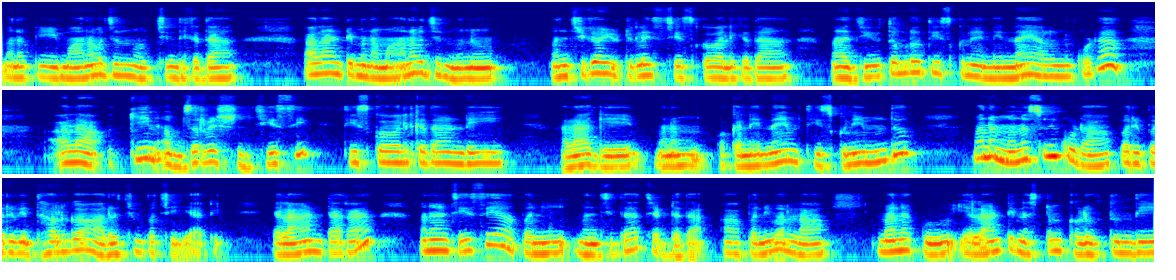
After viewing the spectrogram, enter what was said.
మనకు ఈ మానవ జన్మ వచ్చింది కదా. అలాంటి మన మానవ జన్మను మంచిగా యూటిలైజ్ చేసుకోవాలి కదా. మన జీవితంలో తీసుకునే నిర్ణయాలను కూడా అలా కీన్ అబ్జర్వేషన్ చేసి తీసుకోవాలి కదా అండి. అలాగే మనం ఒక నిర్ణయం తీసుకునే ముందు మన మనసుని కూడా పరిపరి విధాలుగా ఆలోచింప చేయాలి ఎలా అంటారా? మనం చేసే ఆ పని మంచిదా చెడ్డదా? ఆ పని వల్ల మనకు ఎలాంటి నష్టం కలుగుతుంది?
